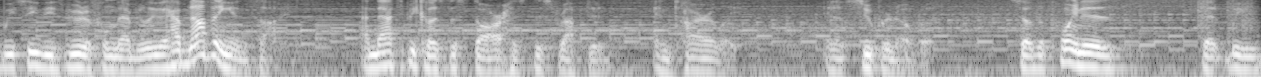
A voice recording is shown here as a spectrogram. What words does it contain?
we see these beautiful nebulae that have nothing inside. And that's because the star has disrupted entirely in a supernova. So the point is that we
